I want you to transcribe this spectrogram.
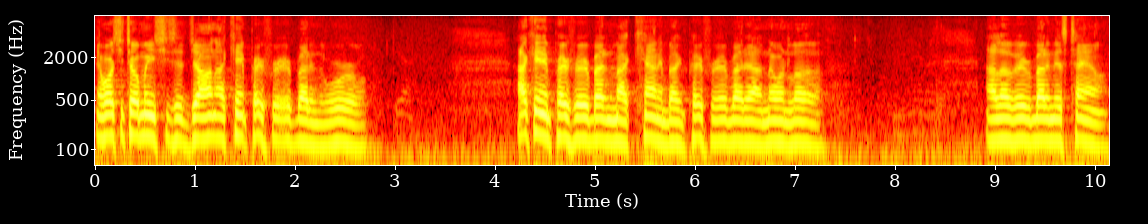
And what she told me, she said, John, I can't pray for everybody in the world. I can't pray for everybody in my county, but I can pray for everybody I know and love. I love everybody in this town.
